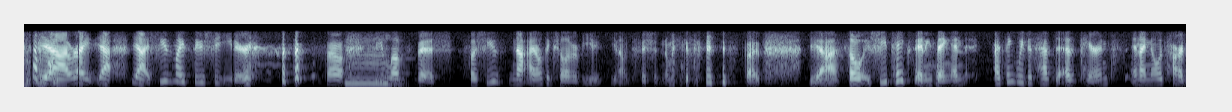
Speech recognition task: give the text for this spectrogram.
yeah, right. Yeah, yeah. She's my sushi eater. so Mm. she loves fish. So she's not. I don't think she'll ever be, you know, deficient in omega threes. But yeah, so she takes anything, and I think we just have to, as parents, and I know it's hard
